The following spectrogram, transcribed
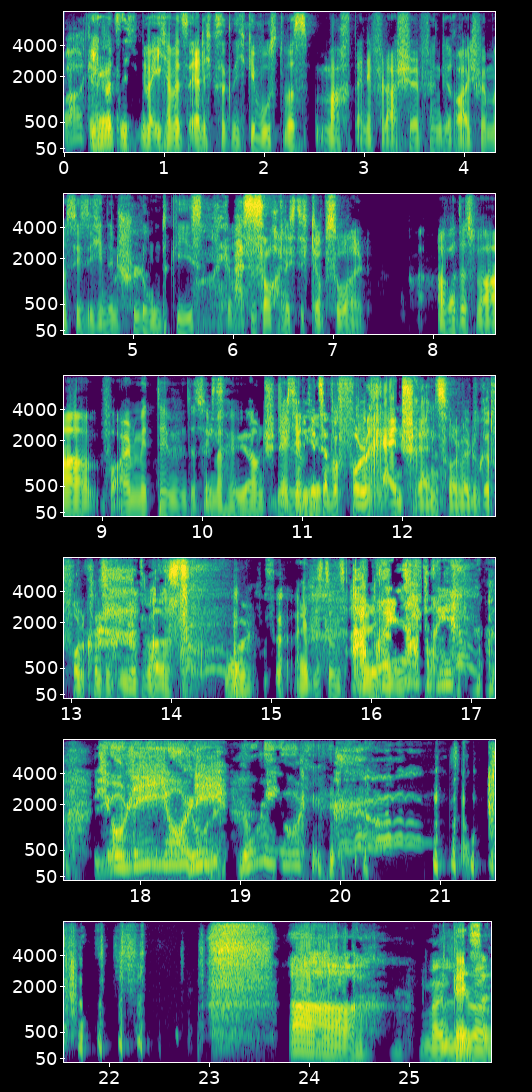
Ah, Ich habe jetzt nicht, ich habe jetzt ehrlich gesagt nicht gewusst, was macht eine Flasche für ein Geräusch, wenn man sie sich in den Schlund gießt. Ich weiß es auch nicht. Ich glaube so halt. Aber das war vor allem mit dem, das immer höher und Ich schneller hätte jetzt einfach voll reinschreien sollen, weil du gerade voll konzentriert warst. Voll. Hättest du uns alle. April! Juli, Juli! Juli, Juli. Ah, mein Okay, Lieber.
